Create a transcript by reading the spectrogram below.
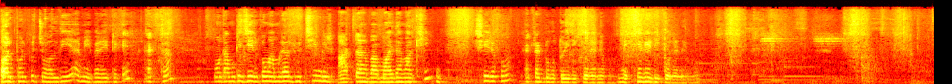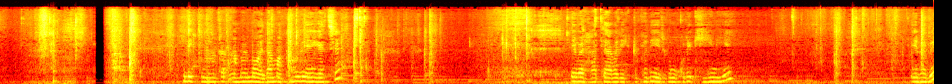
অল্প অল্প জল দিয়ে আমি এবার এটাকে একটা মোটামুটি যেরকম আমরা লুচি আটা বা ময়দা মাখি, সেরকম একটা ডো তৈরি করে নেব, মেখে রেডি করে নেব। দেখুন, আটা, আমার ময়দা মাখানো হয়ে গেছে। এবার হাতে আবার একটুখানি এরকম করে ঘি নিয়ে এভাবে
